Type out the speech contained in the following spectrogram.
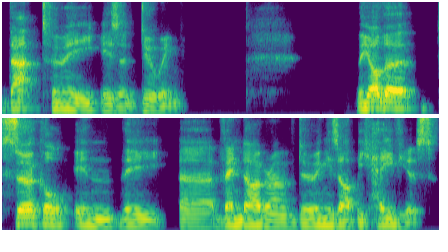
That to me is a doing. The other circle in the uh, Venn diagram of doing is our behaviors,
